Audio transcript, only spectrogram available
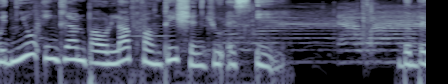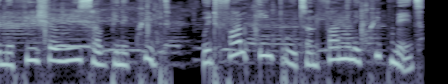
with New England Biolab Foundation USA. The beneficiaries have been equipped with farm inputs and farming equipment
